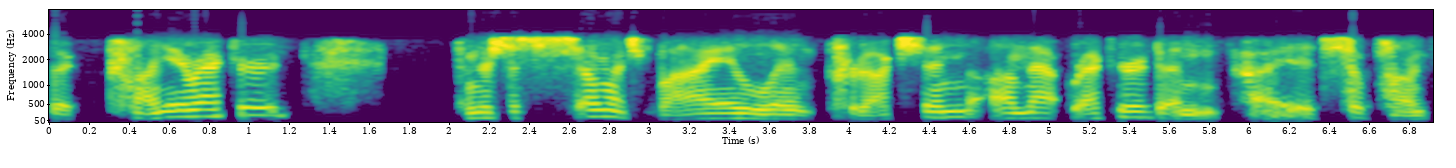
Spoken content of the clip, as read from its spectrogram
the Kanye record, and there's just so much violent production on that record, and uh, it's so punk.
